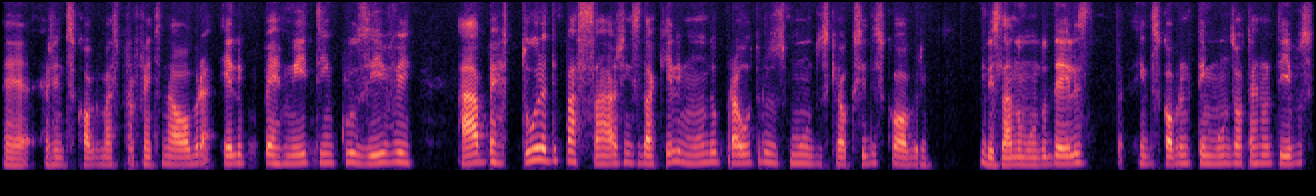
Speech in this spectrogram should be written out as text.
é, a gente descobre mais para frente na obra, ele permite inclusive a abertura de passagens daquele mundo para outros mundos, que é o que se descobre. Eles lá no mundo deles descobrem que tem mundos alternativos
